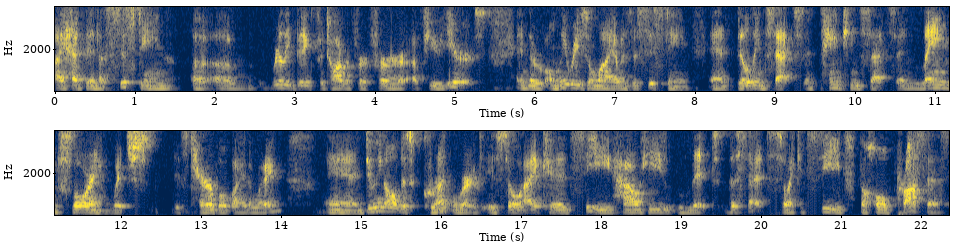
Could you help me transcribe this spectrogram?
I had been assisting a, a, really big photographer for a few years. And the only reason why I was assisting and building sets and painting sets and laying flooring, which is terrible, by the way, and doing all this grunt work is so I could see how he lit the sets, so I could see the whole process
